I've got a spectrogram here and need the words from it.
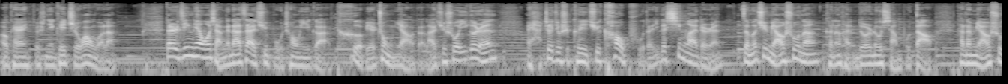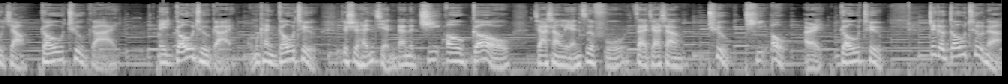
OK，就是你可以指望我了。 但是今天我想跟大家再去补充一个特别重要的，来去说一个人，哎呀，这就是可以去靠谱的一个信赖的人，怎么去描述呢？可能很多人都想不到，他的描述叫 go to guy。A go-to guy，我们看 go-to 就是很简单的 go go 加上连字符，再加上 to t o，而 go-to 这个 go-to 呢，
